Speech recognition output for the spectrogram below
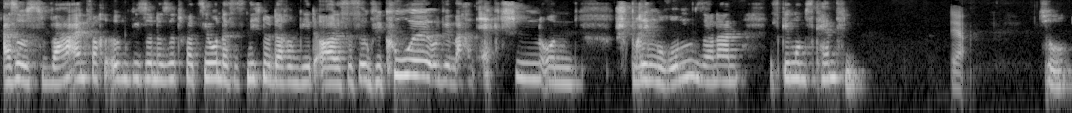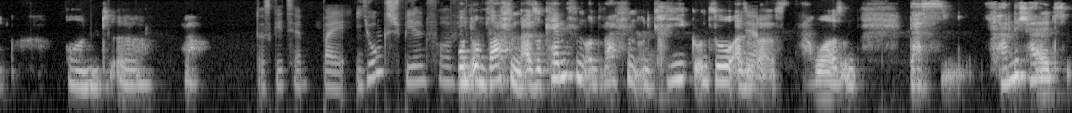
also es war einfach irgendwie so eine Situation, dass es nicht nur darum geht, oh, das ist irgendwie cool und wir machen Action und springen rum, sondern es ging ums Kämpfen. Ja. So. Und äh, ja. Das geht ja bei Jungs-Spielen vor. Und um Waffen, also Kämpfen und Waffen und Krieg und so, also ja. Star Wars und das fand ich halt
